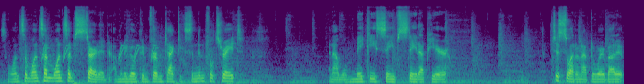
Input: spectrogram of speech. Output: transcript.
So once I'm once I'm once I'm started, I'm gonna go confirm tactics and infiltrate. And I will make a save state up here. Just so I don't have to worry about it.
